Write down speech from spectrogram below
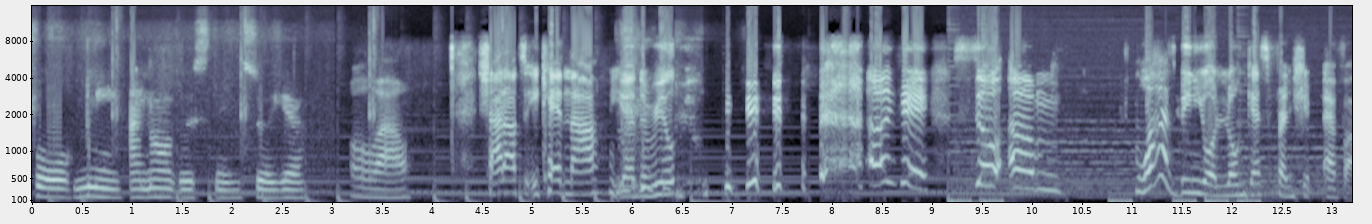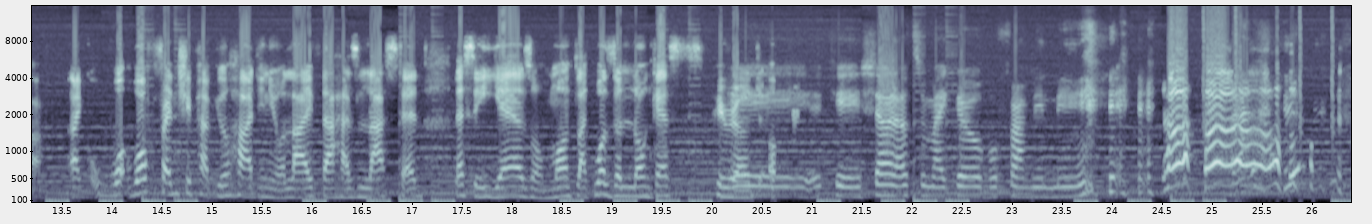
for me and all those things. So yeah. Oh wow. Shout out to Ikenna. You're the real Okay. So um what has been your longest friendship ever like what what friendship have you had in your life that has lasted let's say years or months like what's the longest period hey, of- okay shout out to my girl family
